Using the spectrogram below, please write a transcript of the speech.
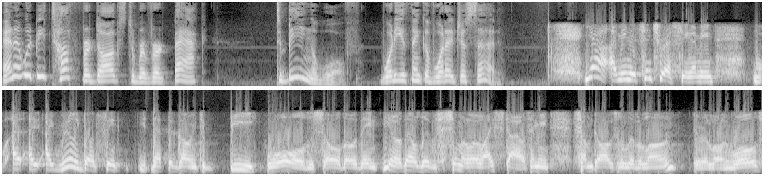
and it would be tough for dogs to revert back to being a wolf. What do you think of what I just said? Yeah, I mean, it's interesting. I mean, I, I really don't think that they're going to be wolves, although they, you know, they'll live similar lifestyles. I mean, some dogs will live alone; they're lone wolves.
